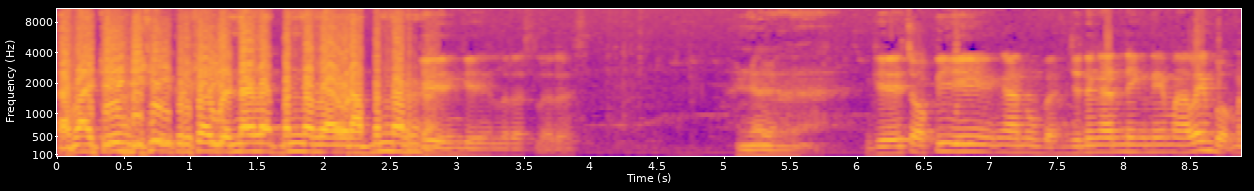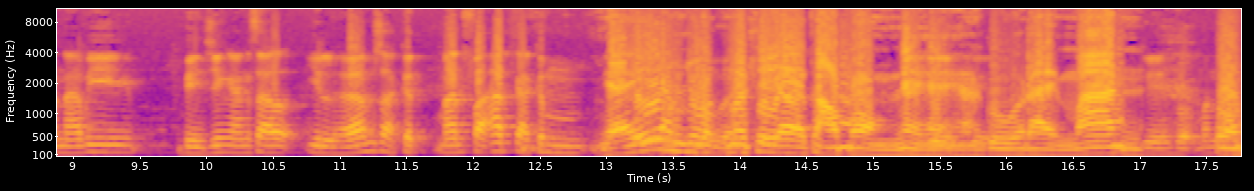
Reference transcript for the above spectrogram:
Sama dhewe dhisik kersa yo nelek bener ora bener. Nggih, nggih, leres-leres. Nah, Nggih, cobi nganu Mbah, jenengan ning ne malih mbok menawi benjing angsal ilham saged manfaat kagem Ya iya mesti ya ngomong nih, aku ora iman. Wong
